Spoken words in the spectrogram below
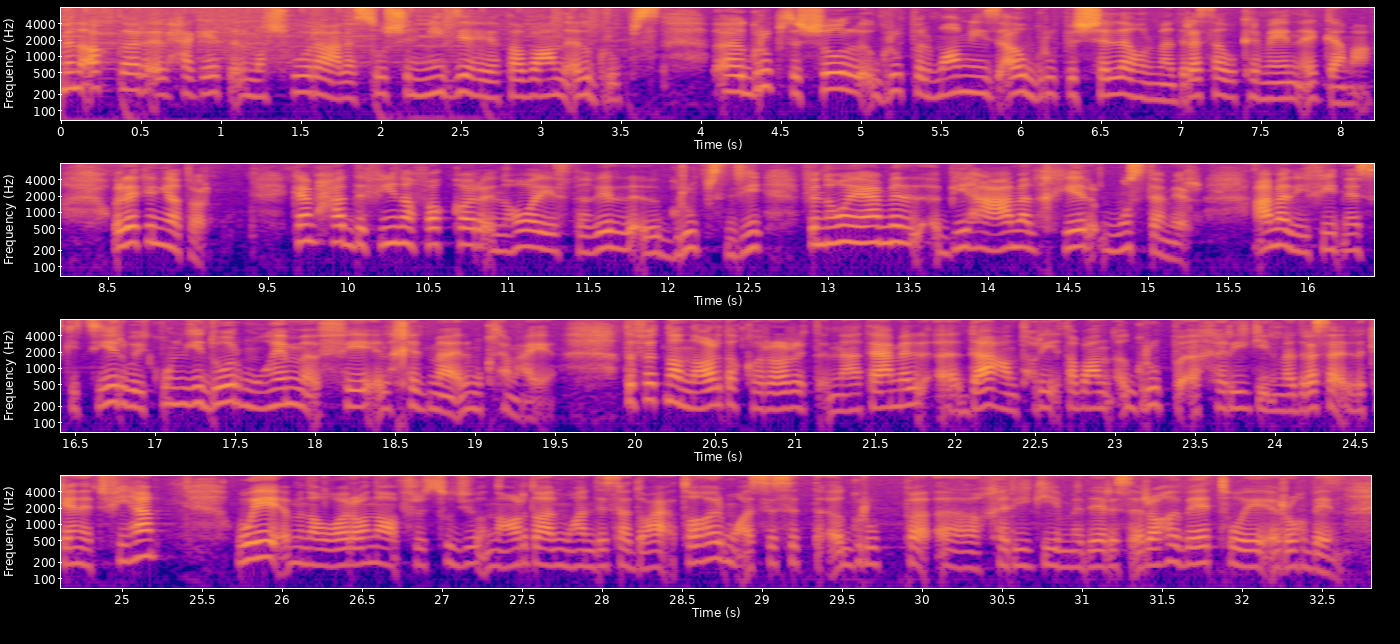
من أكتر الحاجات المشهورة على ال social media هي طبعا ال groups. آه، groups الشغل group ال mommies أو group الشلة والمدرسة وكمان الجامعة. ولكن يا ترى كم حد فينا فكر إن هو يستغل ال groups دي في إن هو يعمل بيها عمل خير مستمر عمل يفيد ناس كتير ويكون ليه دور مهم في الخدمة المجتمعية. ضيفتنا النهارده قررت إنها تعمل ده عن طريق طبعا group خريجي المدرسة اللي كانت فيها ومنورانا في الاستوديو النهارده المهندسة دعاء طاهر مؤسسة جروب خريجي مدارس الراهبات والرهبان.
